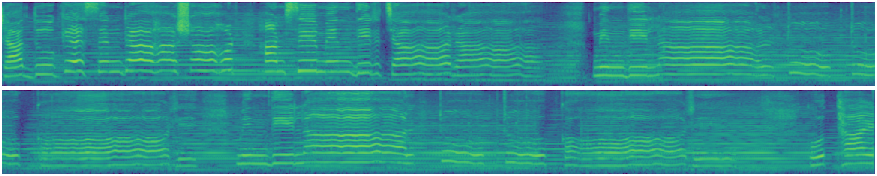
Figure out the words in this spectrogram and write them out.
সাধু গেছেন ডাহা শহর হানসি মিন্দির চারা। মিন্দি লাল টুক টুক করে মিন্দি লাল টুক টুক করে। কোথায়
